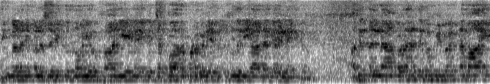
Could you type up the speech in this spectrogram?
നിങ്ങൾ ഞങ്ങൾ ശരിക്കും ഇർഫാനിയയിലേക്ക് ചപ്പാറപ്പടവിലേക്ക് സുന്ദരിയ നഗരിലേക്ക് അതിനെല്ലാം വളരെയധികം വിഭിന്നമായി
